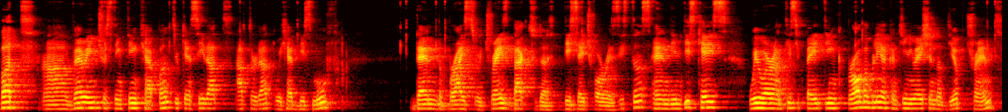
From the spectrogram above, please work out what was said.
But uh, very interesting thing happened. You can see that after that we had this move then the price retraced back to the, this H4 resistance. And in this case, we were anticipating probably a continuation of the uptrend.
